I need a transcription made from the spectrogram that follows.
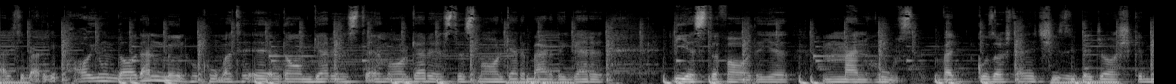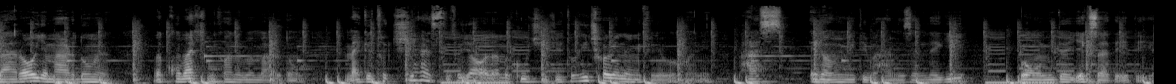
بلکه برای پایون دادن به این حکومت اعدامگر استعمارگر استثمارگر بردگر بی استفاده منحوس. و گذاشتن چیزی به جاش که برای مردمه و کمک می‌کنه به مردم. مگه تو کی هستی؟ تو یه آدم کوچیکی. تو هیچ کاری نمی‌تونی بکنی. پس ادامه میدی به همین زندگی با امید یک زده دیگه.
